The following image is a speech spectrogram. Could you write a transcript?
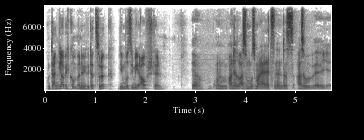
Und dann, glaube ich, kommt man nämlich wieder zurück. Wie muss ich mich aufstellen? Ja, also muss man ja letzten Endes, also äh,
